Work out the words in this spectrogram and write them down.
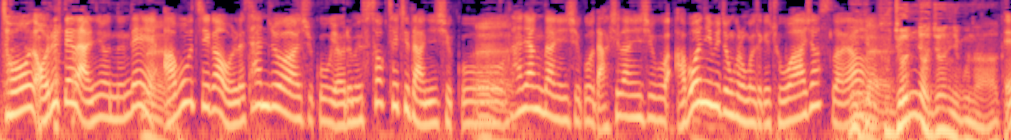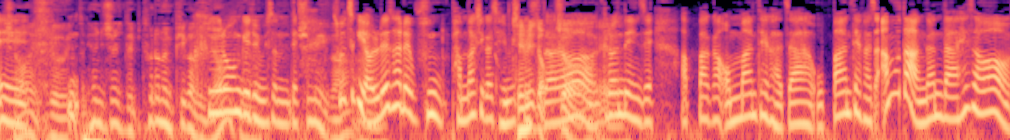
전 어릴 때는 아니었는데 네. 아버지가 원래 산 좋아하시고 여름에 수석 채취 다니시고 네. 사냥 다니시고 낚시 다니시고 아버님이 좀 그런 걸 되게 좋아하셨어요. 이게 부전 여전이구나. 그렇죠. 네. 그 현지 씨한테 흐르는 피가 그죠? 그런 게 좀 있었는데 취미가. 솔직히 14살에 무슨 밤낚시가 재밌겠어요. 예. 그런데 이제 아빠가 엄마한테 가자, 오빠한테 가자. 아무 도 안 간다 해서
